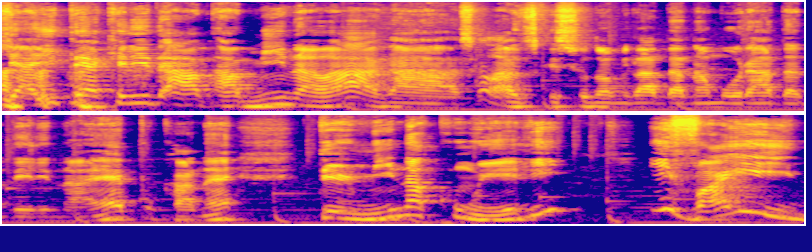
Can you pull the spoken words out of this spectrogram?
que aí tem aquele, a, a mina lá, a, sei lá, eu esqueci o nome lá da namorada dele na época, né, termina com ele e vai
